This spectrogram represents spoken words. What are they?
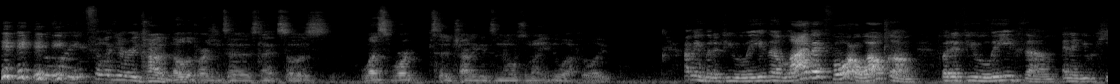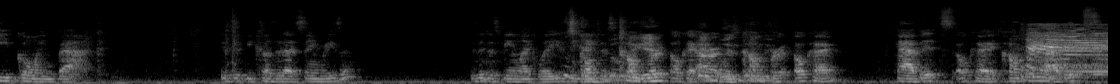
you feel like you already kind of know the person to an extent, so it's less work to try to get to know somebody new. I feel like. I mean, but if you leave them live at four, welcome. But if you leave them and then you keep going back, is it because of that same reason? Is it just being like lazy? It's comfort? yeah. Okay, all right, visibility. comfort. Okay, habits. Okay, comfort habits.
